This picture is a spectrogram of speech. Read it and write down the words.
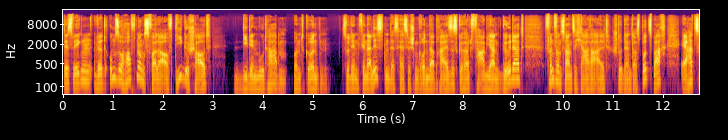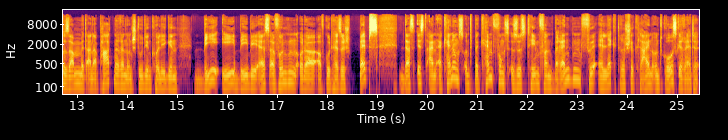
Deswegen wird umso hoffnungsvoller auf die geschaut, die den Mut haben und gründen. Zu den Finalisten des Hessischen Gründerpreises gehört Fabian Gödert, 25 Jahre alt, Student aus Butzbach. Er hat zusammen mit einer Partnerin und Studienkollegin BEBBS erfunden oder auf gut hessisch BEPS. Das ist ein Erkennungs- und Bekämpfungssystem von Bränden für elektrische Klein- und Großgeräte.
